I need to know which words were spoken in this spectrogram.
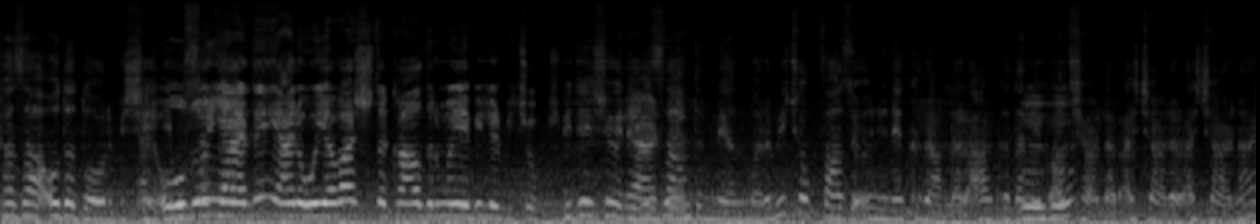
kaza o da doğru bir şey. Yani olduğun sefer yerde yani o yavaş da kaldırmayabilir birçok. bir de şöyle yerde. hızlandırmayalım arabayı. Çok fazla önüne kırarlar. Arkadan hep Hı hı. açarlar, açarlar, açarlar.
